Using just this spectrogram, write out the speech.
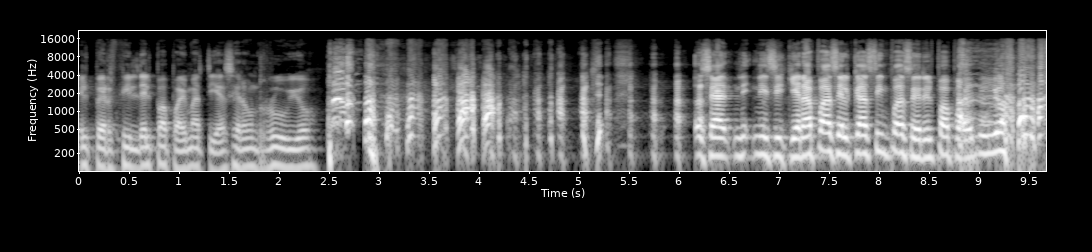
el perfil del papá de Matías era un rubio. o sea, ni, ni siquiera pasé el casting para ser el papá de mi hijo.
